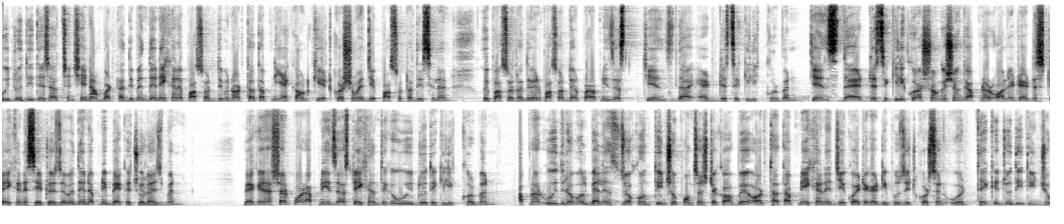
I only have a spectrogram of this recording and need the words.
উইড্রো দিতে চাচ্ছেন, সেই নাম্বারটা দেবেন। দেন এখানে পাসওয়ার্ড দেবেন। অর্থাৎ আপনি অ্যাকাউন্ট ক্রিয়েট করার সময় যে পাসওয়ার্ডটা দিয়েছিলেন, ওই পাসওয়ার্ডটা দেবেন। পাসওয়ার্ড দেওয়ার পর আপনি জাস্ট চেঞ্জ দ্য অ্যাড্রেসে ক্লিক করবেন। চেঞ্জ দ্য অ্যাড্রেসে ক্লিক করার সঙ্গে সঙ্গে আপনার ওয়ালেট অ্যাড্রেসটা এখানে সেট হয়ে যাবে। দেন আপনি ব্যাকে চলে আসবেন। ব্যাকে আসার পর আপনি জাস্ট এখান থেকে উইথড্রোতে ক্লিক করবেন। আপনার উইথড্রবল ব্যালেন্স যখন তিনশো পঞ্চাশ টাকা হবে, অর্থাৎ আপনি এখানে যে কয় টাকা ডিপোজিট করছেন, ওর থেকে যদি তিনশো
